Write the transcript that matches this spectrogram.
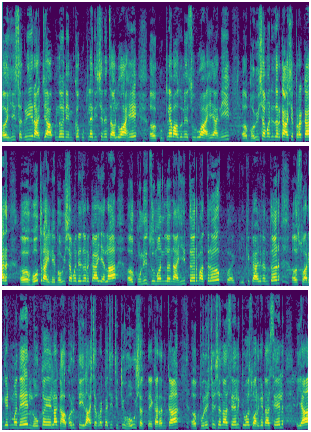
ही सगळी राज्य आपलं नेमकं कुठल्या दिशेने चालू आहे कुठल्या बाजूने सुरू आहे आणि भविष्यामध्ये जर का असे प्रकार होत राहिले भविष्यामध्ये जर का याला कोणीच जुमानलं नाही तर मात्र एकेकाळीनंतर स्वारगेटमध्ये लोक यायला घाबरतील अशा प्रकारची स्थिती होऊ शकते कारण का पुणे स्टेशन असेल किंवा स्वारगेट असेल या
